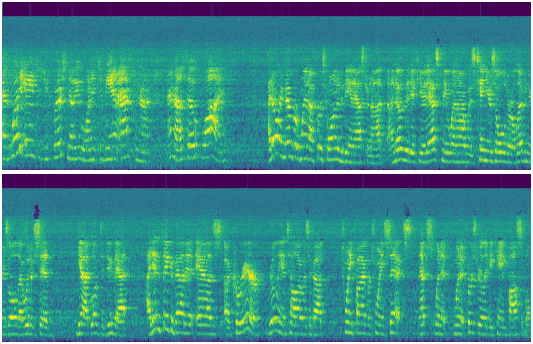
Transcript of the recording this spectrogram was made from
at what age did you first know you wanted to be an astronaut? And also, why? I don't remember when I first wanted to be an astronaut. I know that if you had asked me when I was 10 years old or 11 years old, I would have said, yeah, I'd love to do that. I didn't think about it as a career really until I was about 25 or 26. That's when it when it first really became possible.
